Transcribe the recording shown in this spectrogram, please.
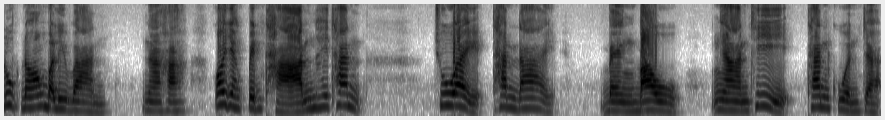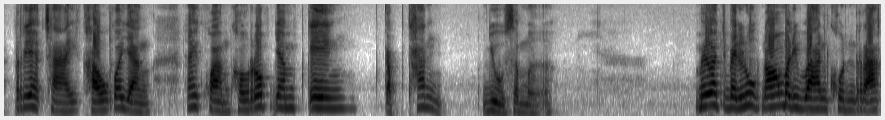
ลูกน้องบริวารนะคะ ก็ยังเป็นฐานให้ท่านช่วยท่านได้ แบ่งเบางานที่ท่านควรจะเรียกใช้เขาก็ยังให้ความเคารพยำเกรงกับท่านอยู่เสมอ ไม่ว่าจะเป็นลูกน้องบริวารคนรัก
